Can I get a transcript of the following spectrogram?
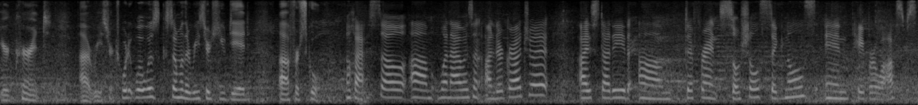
your current uh, research. What, what was some of the research you did uh, for school? Okay, so um, when I was an undergraduate, I studied um, different social signals in paper wasps.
